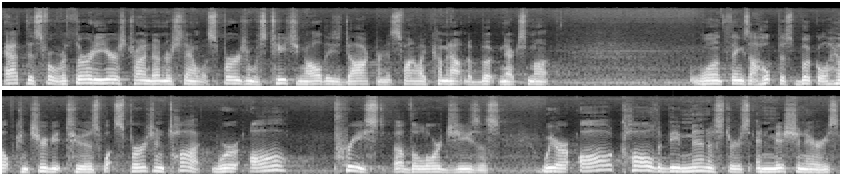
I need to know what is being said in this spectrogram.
at this for over 30 years trying to understand what Spurgeon was teaching, all these doctrines. It's finally coming out in a book next month. One of the things I hope this book will help contribute to is what Spurgeon taught. We're all priests of the Lord Jesus. We are all called to be ministers and missionaries.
